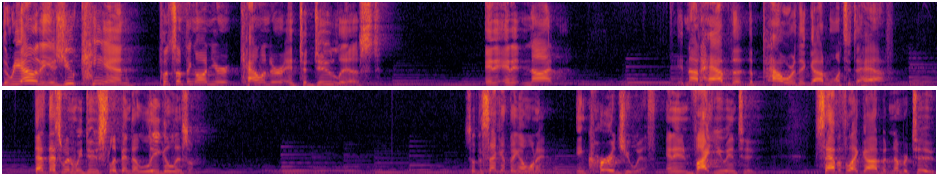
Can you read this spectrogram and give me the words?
the reality is you can put something on your calendar and to do list and, and it not it not have the, the power that God wants it to have. That, that's when we do slip into legalism. So, the second thing I want to encourage you with and invite you into Sabbath like God, but number two,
